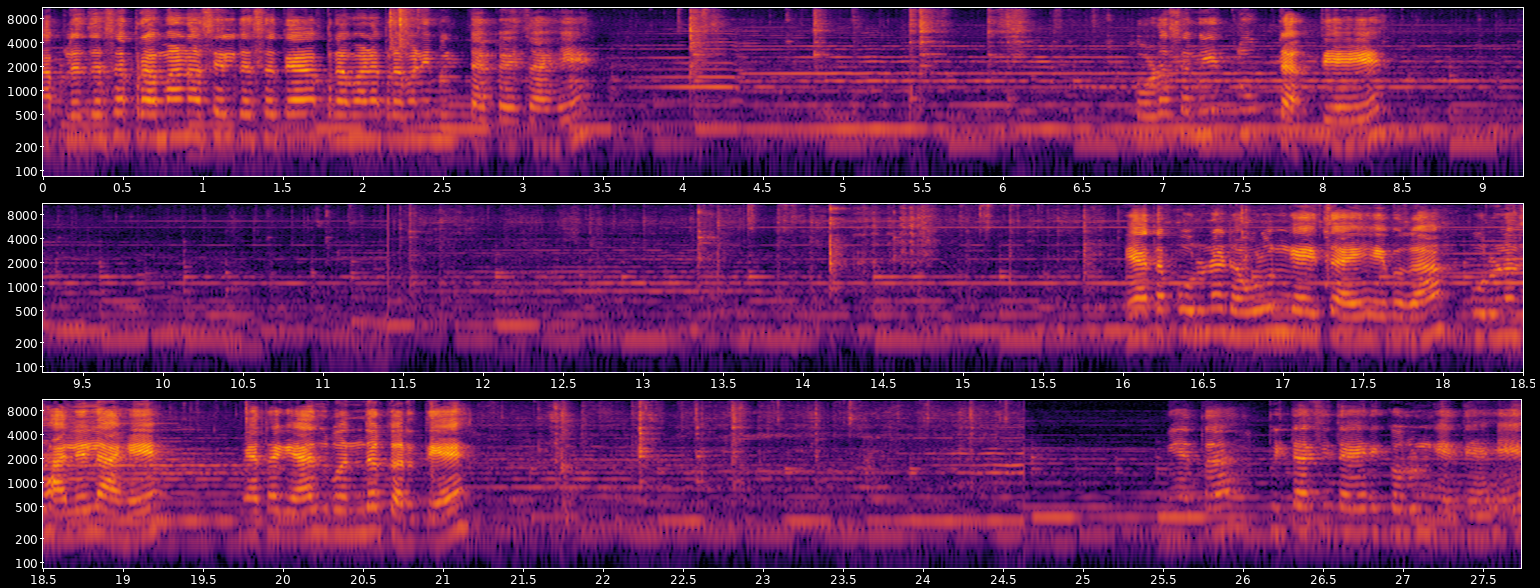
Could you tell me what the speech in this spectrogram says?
आपलं जसं प्रमाण असेल तसं त्या प्रमाणाप्रमाणे मीठ टाकायचं आहे. थोडंसं मी तूप टाकते. आहे हे आता पूर्ण ढवळून घ्यायचं आहे हे बघा. पूर्ण झालेलं आहे. मी आता गॅस बंद करते. मी आता पिठाची तयारी करून घेते आहे.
